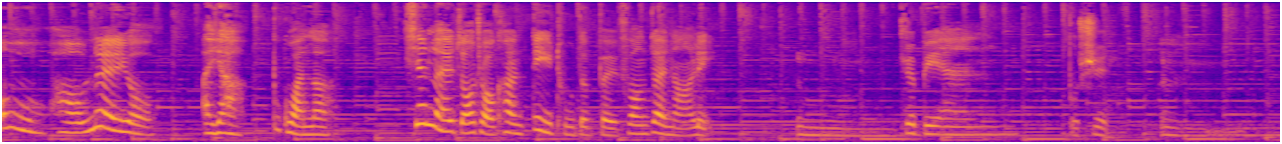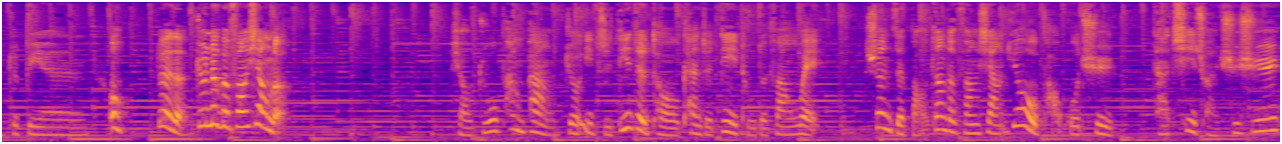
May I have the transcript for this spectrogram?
哦，好累哟！哎呀，不管了，先来找找看地图的北方在哪里。嗯，这边不是。嗯，这边哦，对了，就那个方向了。小猪胖胖就一直低着头看着地图的方位，顺着宝藏的方向又跑过去。他气喘吁吁，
